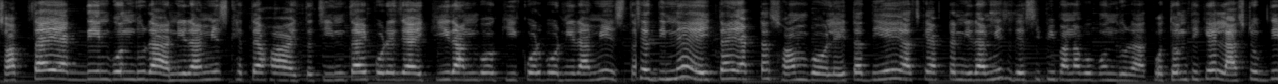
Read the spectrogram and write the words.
সপ্তাহে একদিন বন্ধুরা নিরামিষ খেতে হয়, তো চিন্তায় পড়ে যায়, কি রানবো কি করব নিরামিষ? তো সেদিনে এইটাই একটা সম্বল এটা দিয়েই আজকে একটা নিরামিষ রেসিপি বানাবো বন্ধুরা। প্রথম থেকে লাস্ট অব্দি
